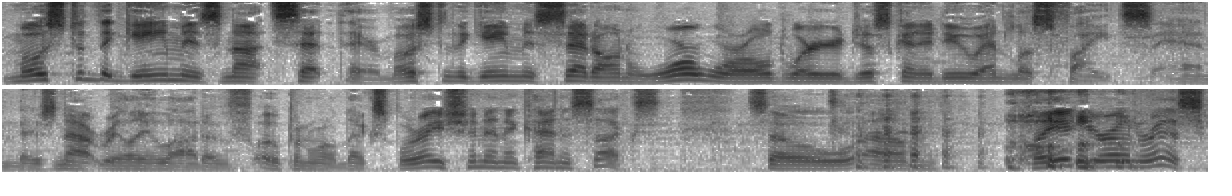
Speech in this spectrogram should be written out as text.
Most of the game is not set there. Most of the game is set on War World, where you're just going to do endless fights, and there's not really a lot of open world exploration, and it kind of sucks. So um, play at your own risk.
